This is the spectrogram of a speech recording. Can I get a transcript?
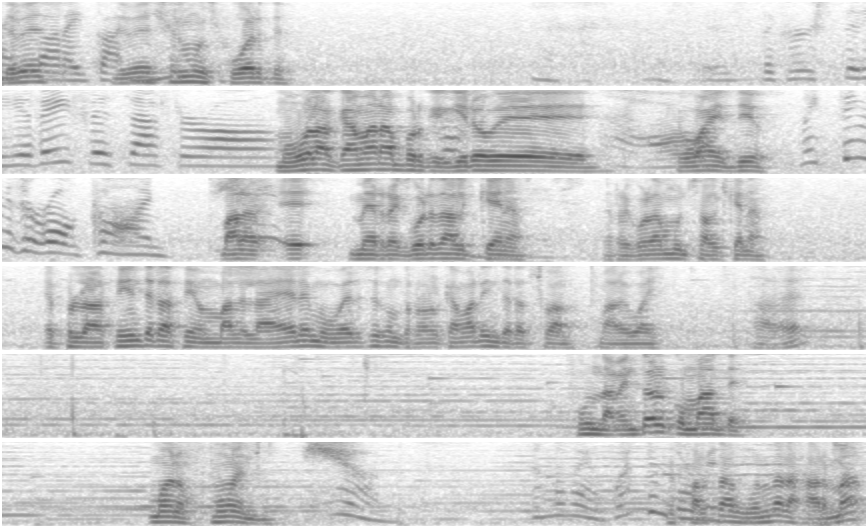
debe, debe ser muy fuerte. Muevo la cámara porque quiero ver... Qué guay, tío. Vale, eh, me recuerda al Kena. Me recuerda mucho al Kena. Exploración e interacción. Vale, la R, moverse, controlar cámara, interactual. Vale, guay. A ver. Fundamento del combate. Bueno, un momento. Me falta alguna de las armas.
